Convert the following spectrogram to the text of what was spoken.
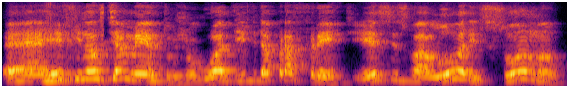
é, refinanciamento, jogou a dívida para frente. Esses valores somam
